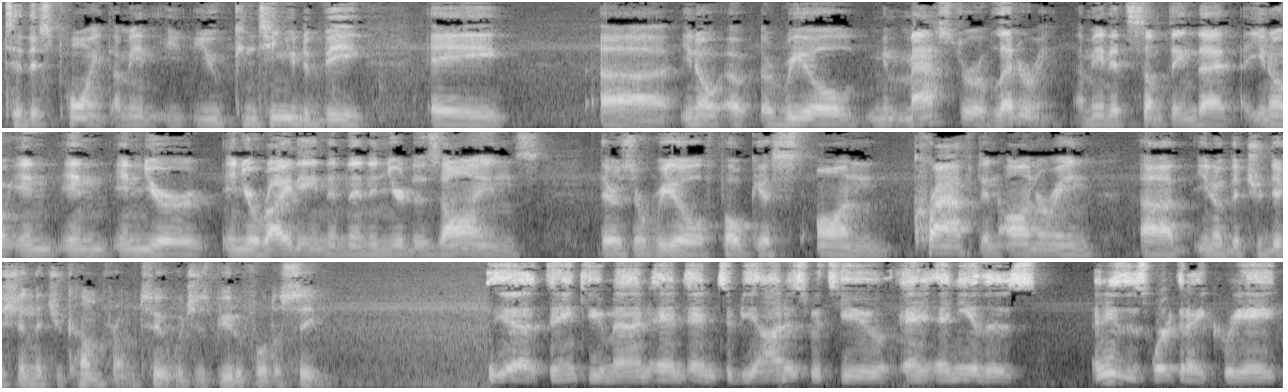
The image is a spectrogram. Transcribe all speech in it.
to this point. I mean, you, you continue to be a, uh, you know, a, a, real master of lettering. I mean, it's something that you know, in in in your in your writing and then in your designs, there's a real focus on craft and honoring, uh, you know, the tradition that you come from too, which is beautiful to see. Yeah, thank you, man. And and to be honest with you, any of this any of this work that I create,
